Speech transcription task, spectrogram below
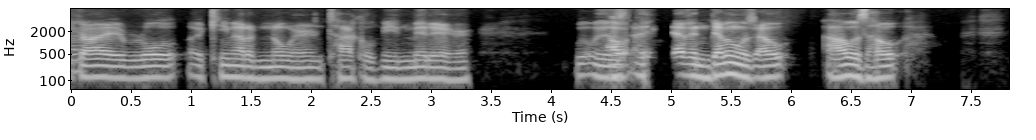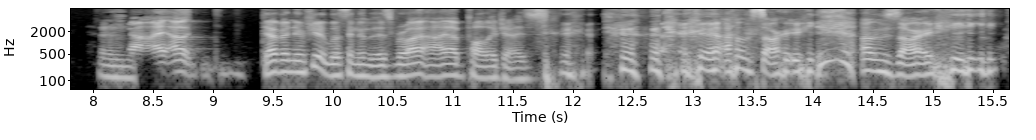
I'm, guy rolled uh, came out of nowhere and tackled me in midair. It was, Oh. I Devin Devin was out. I was out. And Yeah, I, I, Devin, if you're listening to this, bro, I, I apologize. I'm sorry. I'm sorry.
